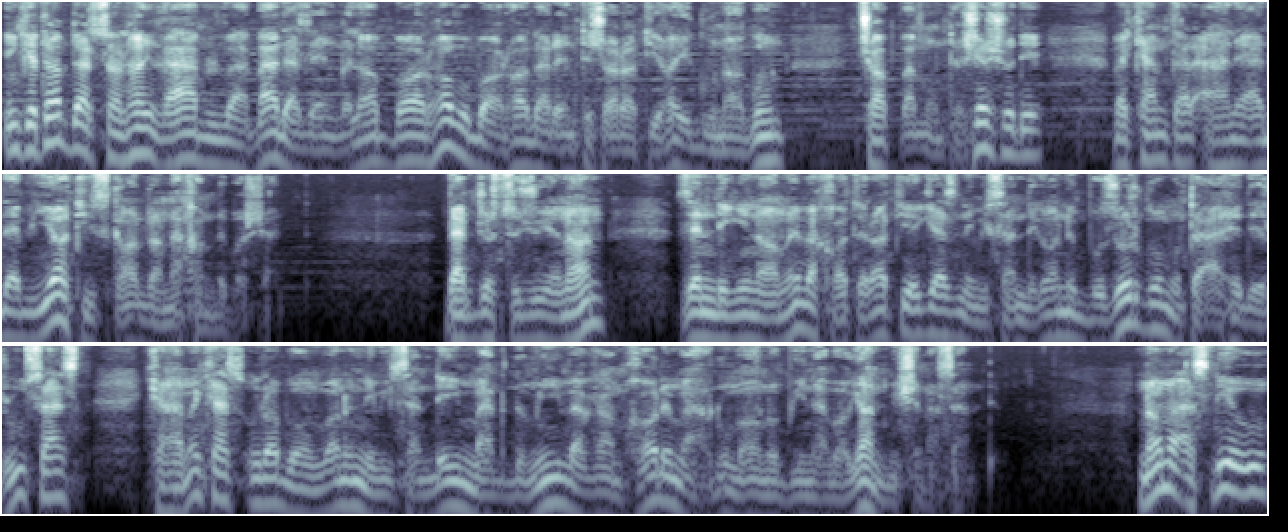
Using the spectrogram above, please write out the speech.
این کتاب در سالهای قبل و بعد از انقلاب بارها و بارها در انتشاراتی های گوناگون چاپ و منتشر شده و کمتر اهل ادبیاتی است که آن را نخوانده باشد. در جستجوی نان زندگی نامه و خاطرات یکی از نویسندگان بزرگ و متعهد روس است که همه کس او را به عنوان نویسنده مردمی و غمخوار محرومان و بینوایان می‌شناسند. نام اصلی او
